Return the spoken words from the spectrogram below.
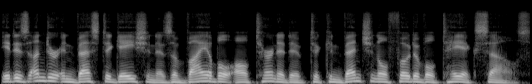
It is under investigation as a viable alternative to conventional photovoltaic cells.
